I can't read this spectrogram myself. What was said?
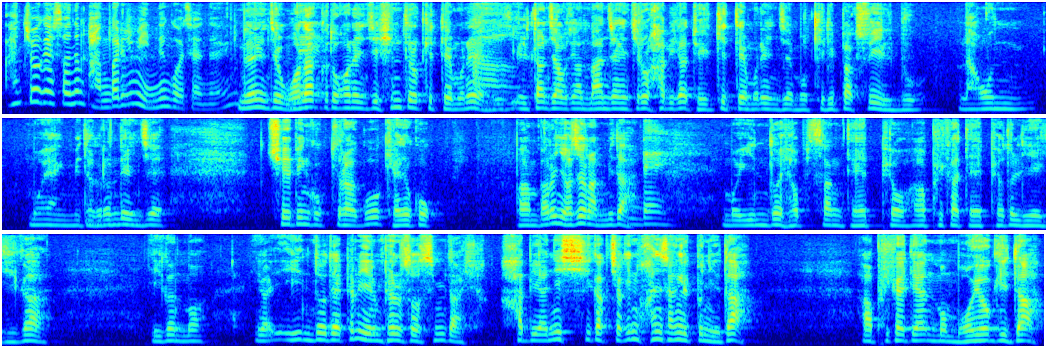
한쪽에서는 반발이 좀 있는 거잖아요. 네, 이제 워낙 네. 그동안에 이제 힘들었기 때문에 아. 일단 자우지간 만장일치로 합의가 됐기 때문에 이제 뭐 기립박수 일부 나온 모양입니다. 그런데 이제 최빈국들하고 개도국 반발은 여전합니다. 네. 뭐 인도 협상 대표, 아프리카 대표들 얘기가 이건 뭐 인도 대표는 이런 표현을 썼습니다. 합의안이 시각적인 환상일 뿐이다. 아프리카에 대한 뭐 모욕이다.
